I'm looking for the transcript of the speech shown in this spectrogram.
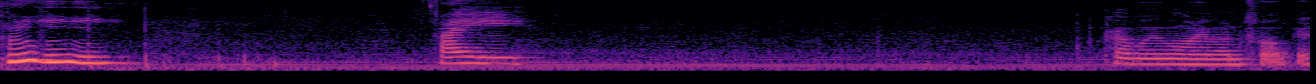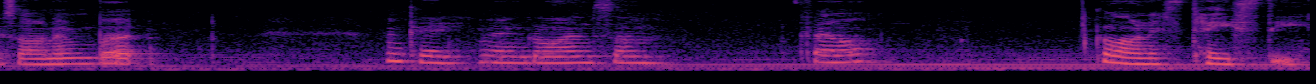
Hi. Probably won't even focus on him, but okay, I'm gonna go on some fennel. Go on, it's tasty.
